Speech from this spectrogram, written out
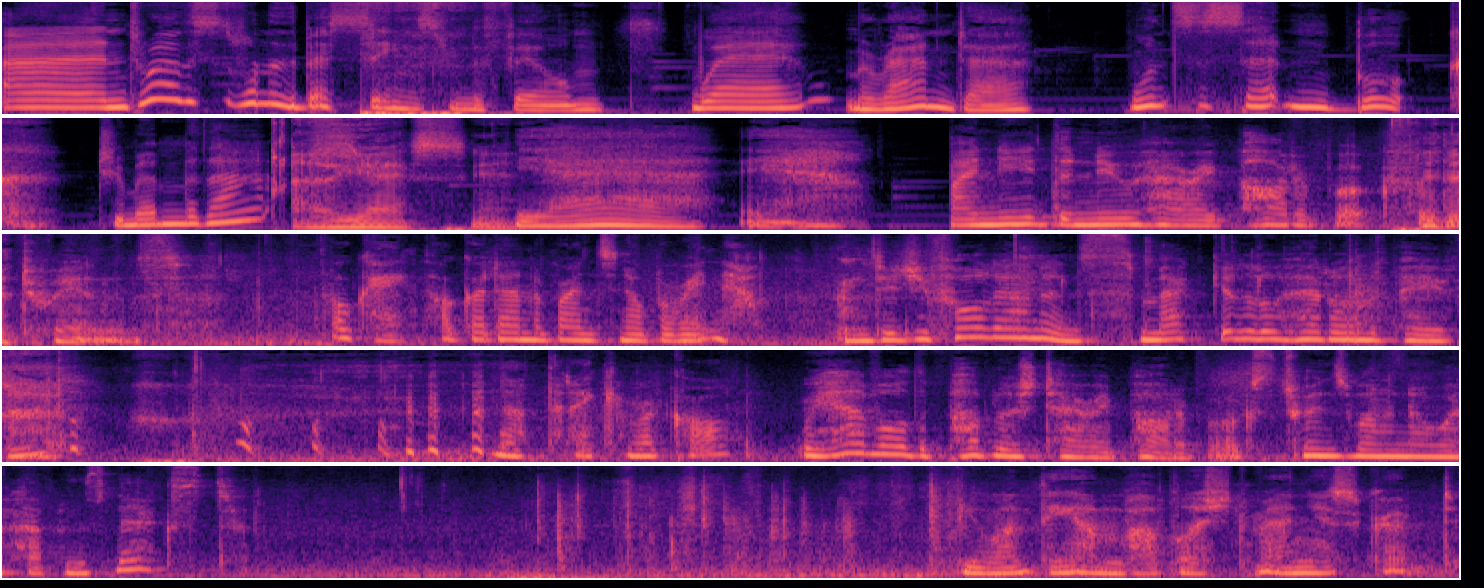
And, well, this is one of the best scenes from the film where Miranda wants a certain book. Do you remember that? Oh, yes. Yeah. Yeah, yeah. I need the new Harry Potter book for the twins. Okay, I'll go down to Barnes Noble right now. Did you fall down and smack your little head on the pavement? Not that I can recall. We have all the published Harry Potter books. Twins want to know what happens next. You want the unpublished manuscript?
